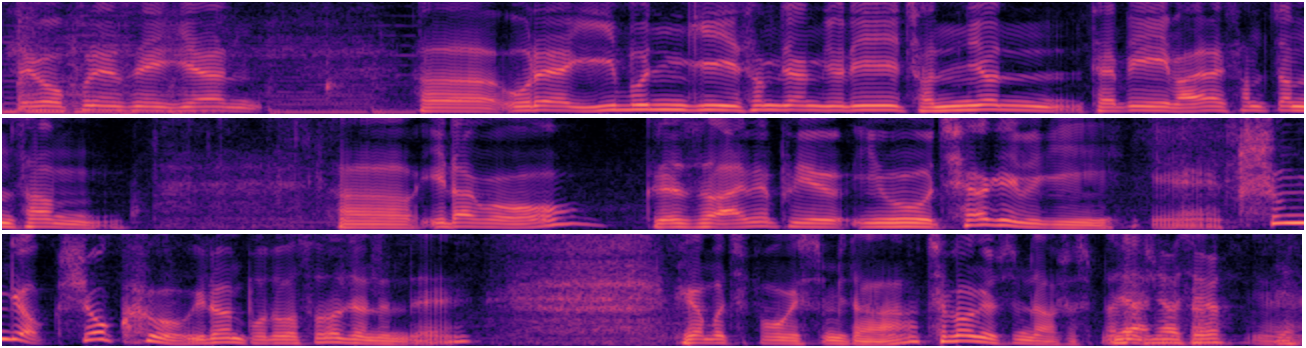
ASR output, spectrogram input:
제가 오픈에서 얘기한 어, 올해 2분기 성장률이 전년 대비 마이너스 3.3 어, 이라고 그래서 IMF 이후 최악의 위기, 예, 충격, 쇼크 이런 보도가 쏟아졌는데 이거 한번 짚어보겠습니다. 최범 교수님 나오셨습니다. 네? 안녕하세요. 예.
